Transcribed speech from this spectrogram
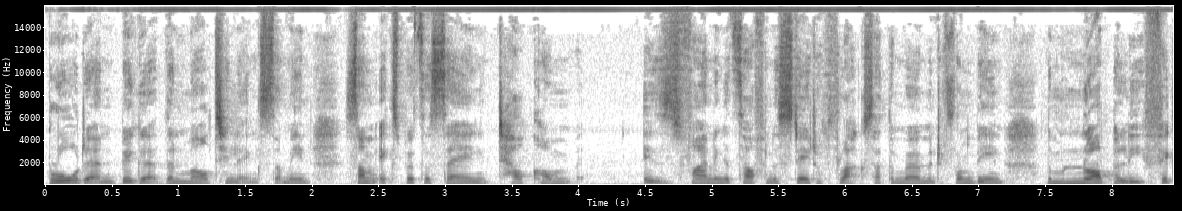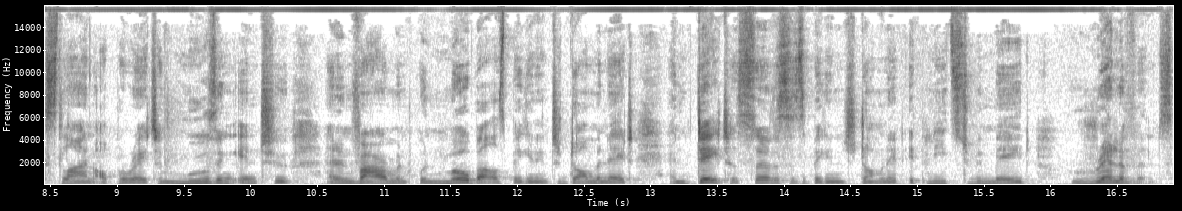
broader and bigger than multi-links. I mean, some experts are saying Telkom is finding itself in a state of flux at the moment from being the monopoly fixed line operator moving into an environment when mobile is beginning to dominate and data services are beginning to dominate. It needs to be made relevant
